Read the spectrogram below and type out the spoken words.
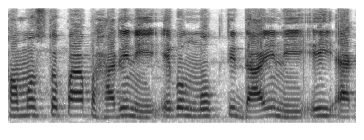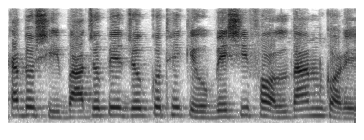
সমস্ত পাপ হারিণী এবং মুক্তি দায়িনী এই একাদশী বাজপেয় যজ্ঞ থেকেও বেশি ফল দান করে।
